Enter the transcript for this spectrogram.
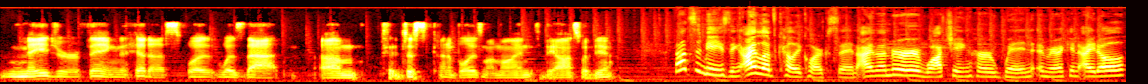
major thing that hit us was was that. Um, it just kind of blows my mind, to be honest with you. That's amazing. I love Kelly Clarkson. I remember watching her win American Idol,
